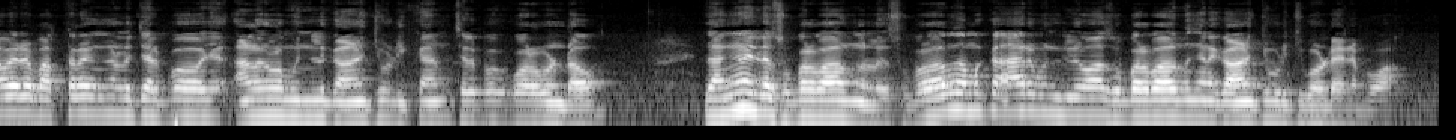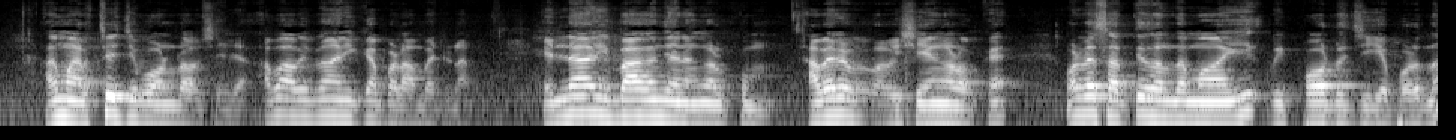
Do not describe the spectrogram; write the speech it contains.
അവരുടെ പത്രങ്ങൾ ചിലപ്പോൾ ആളുകളുടെ മുന്നിൽ കാണിച്ചു പിടിക്കാൻ ചിലപ്പോൾ കുറവുണ്ടാവും. ഇതങ്ങനെയല്ല സുപ്രഭാതം എന്നുള്ളത്. സുപ്രഭാതം നമുക്ക് ആര് മുന്നിലും ആ സുപ്രഭാതം ഇങ്ങനെ കാണിച്ചു പിടിച്ച് കൊണ്ട് തന്നെ പോവാം. അത് മറച്ചു വെച്ച് പോകേണ്ട ആവശ്യമില്ല. അപ്പോൾ അഭിമാനിക്കപ്പെടാൻ പറ്റണം. എല്ലാ വിഭാഗം ജനങ്ങൾക്കും അവരുടെ വിഷയങ്ങളൊക്കെ വളരെ സത്യസന്ധമായി റിപ്പോർട്ട് ചെയ്യപ്പെടുന്ന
